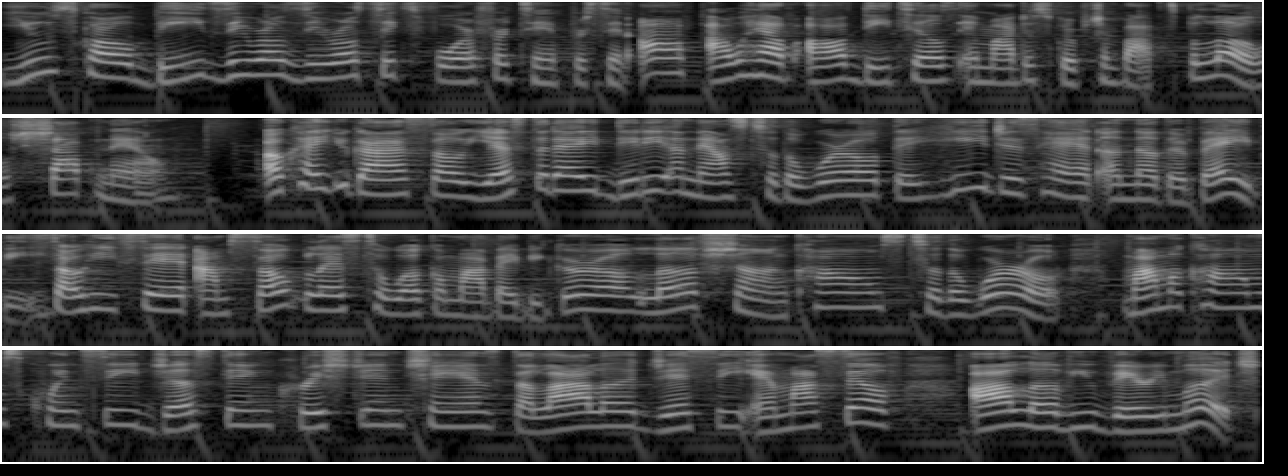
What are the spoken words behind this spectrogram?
Use code Bee0064 for 10% off. I will have all details in my description box below. Shop now. Okay, you guys, so yesterday Diddy announced to the world that he just had another baby. So he said, I'm so blessed to welcome my baby girl, Love Sean Combs, to the world. Mama Combs, Quincy, Justin, Christian, Chance, D'Lila, Jessie, and myself I love you very much.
